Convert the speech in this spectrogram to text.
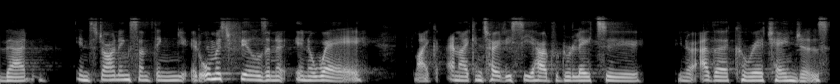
that in starting something it almost feels in a, in a way like, and I can totally see how it would relate to, you know, other career changes.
